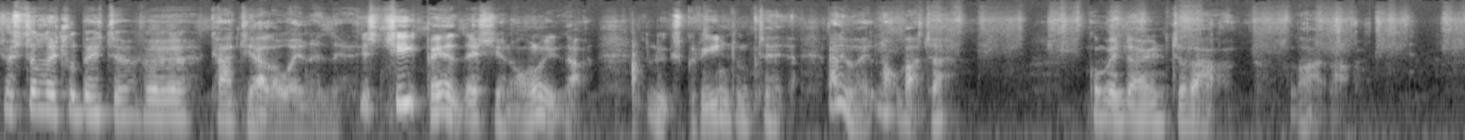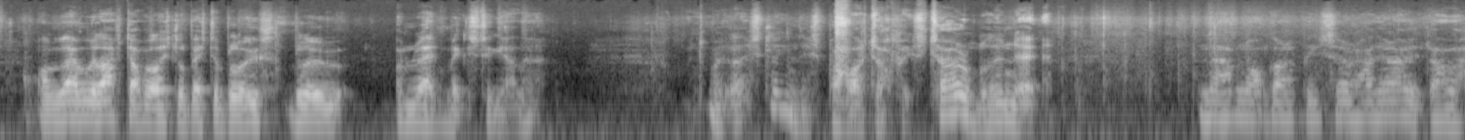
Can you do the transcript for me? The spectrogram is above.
just a little bit of uh, cad yellow in it. It's cheap paint, this, you know. At that. It looks green, doesn't it? Anyway, not better. Coming down to that, like that. And then we'll have to have a little bit of blue, blue and red mixed together. Let's clean this palette off. It's terrible, isn't it? And I've not got a piece of rag out, have I?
